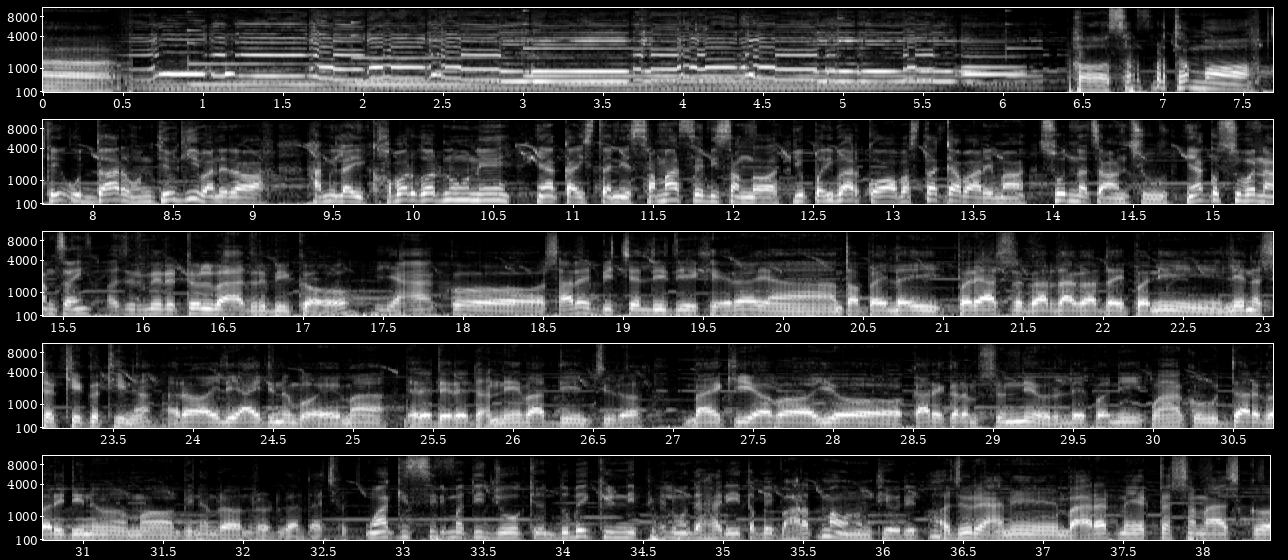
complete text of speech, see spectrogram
सर्वप्रथम केही उद्धार हुन्थ्यो कि भनेर हामीलाई खबर गर्नुहुने यहाँका स्थानीय समाजसेवीसँग यो परिवारको अवस्थाका बारेमा सोध्न चाहन्छु। यहाँको शुभ नाम चाहिँ? हजुर मेरो टुलबहादुर विक हो। यहाँको साह्रै बिचल्ली देखेर यहाँ तपाईँलाई प्रयास गर्दा गर्दै पनि लिन सकिएको थिइनँ र अहिले आइदिनु भएमा धेरै धेरै धन्यवाद दिन्छु र बाँकी अब यो कार्यक्रम सुन्नेहरूले पनि उहाँको उद्धार गरिदिनु म विनम्र अनुरोध गर्दछु। उहाँकी श्रीमती जो दुवै किडनी फेल हुँदाखेरि तपाईँ भारतमा हुनुहुन्थ्यो अरे। हजुर हामी भारतमा एउटा समाजको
